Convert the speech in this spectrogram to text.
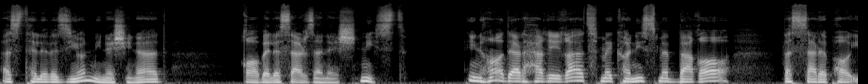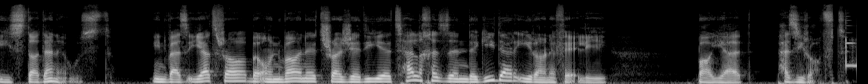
از تلویزیون می نشیند، قابل سرزنش نیست. اینها در حقیقت مکانیسم بقا و سرپا ایستادن اوست. این وضعیت را به عنوان تراژدی تلخ زندگی در ایران فعلی باید پذیرفت.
